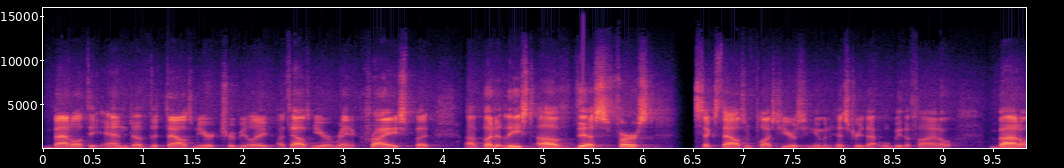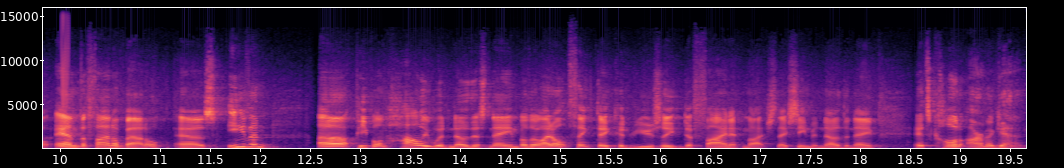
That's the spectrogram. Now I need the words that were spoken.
battle at the end of the thousand year tribulation, a thousand year reign of Christ, but, uh, but at least of this first 6,000 plus years of human history, that will be the final battle. And the final battle, as even uh, people in Hollywood know this name, although I don't think they could usually define it much, they seem to know the name. It's called Armageddon.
